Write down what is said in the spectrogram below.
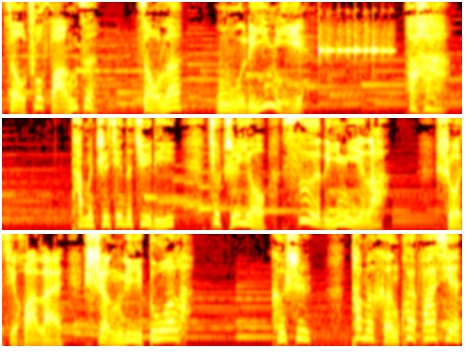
走出房子，走了五厘米。哈哈，他们之间的距离就只有四厘米了，说起话来省力多了。可是他们很快发现，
